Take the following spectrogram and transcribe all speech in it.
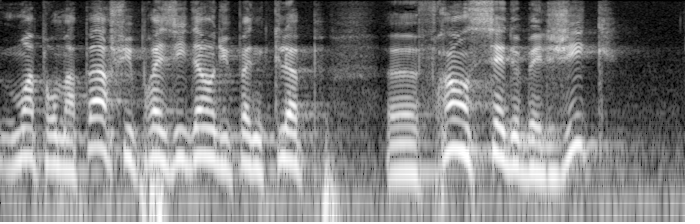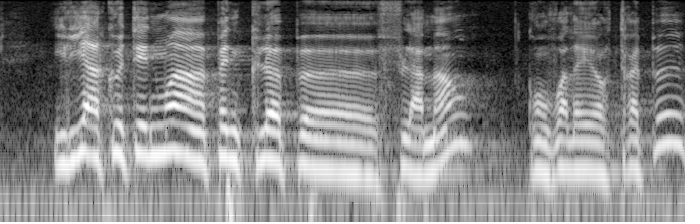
moi pour ma part, je suis président du Pen Club euh, français de Belgique. Il y a à côté de moi un Pen Club euh, flamand, qu'on voit d'ailleurs très peu.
